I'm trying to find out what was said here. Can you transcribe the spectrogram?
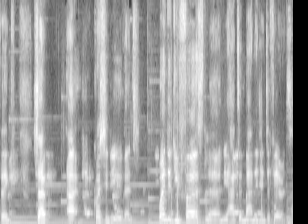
think. So, uh, question to you, Vince: When did you first learn you had to manage interference?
